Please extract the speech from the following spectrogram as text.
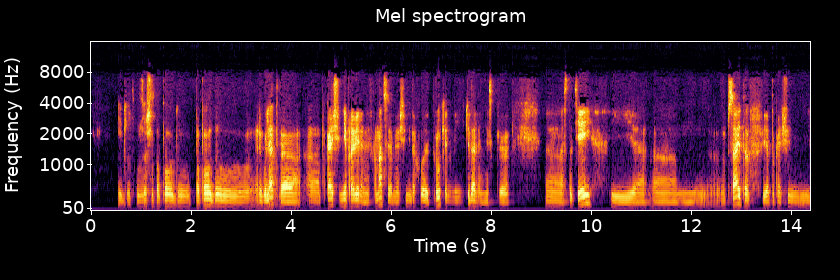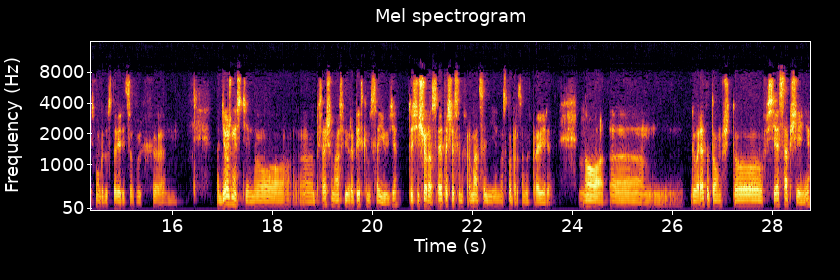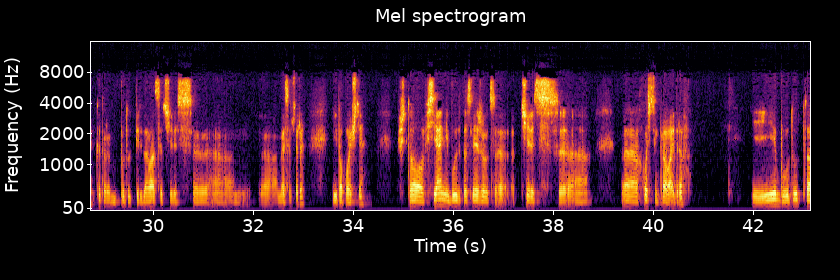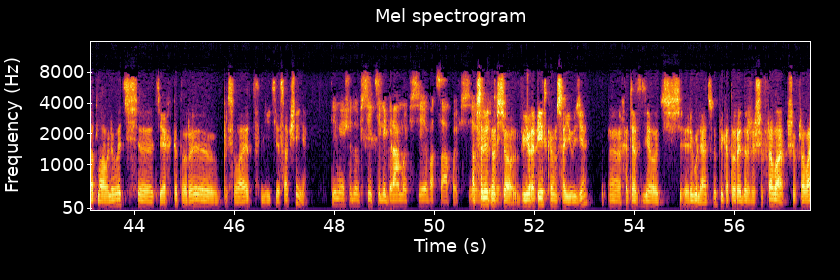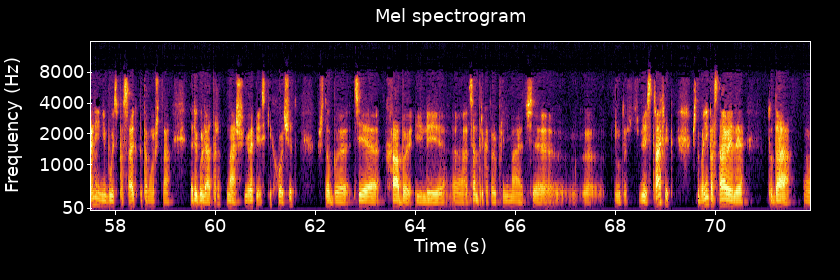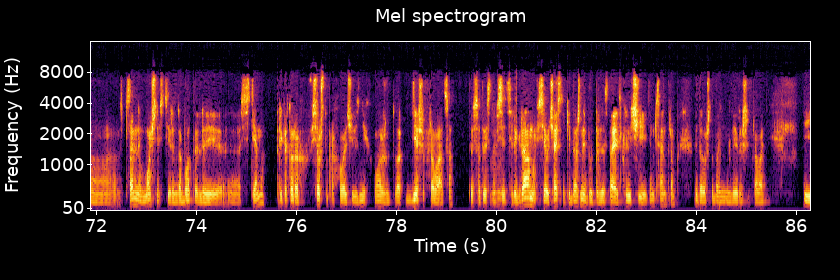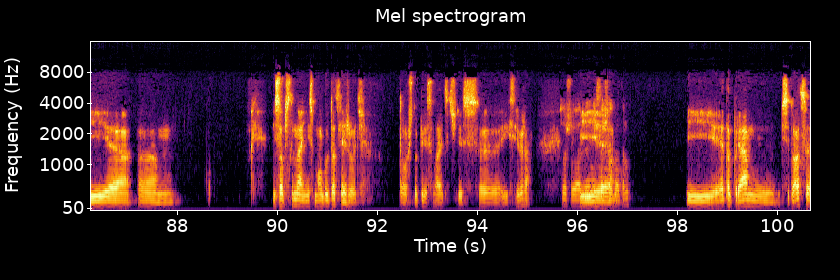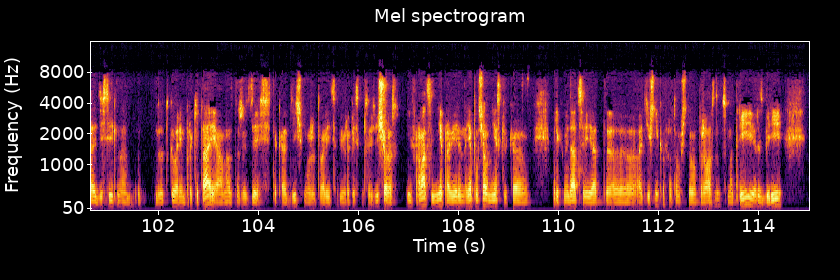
идут вниз. Слушай, по поводу, по поводу регулятора, э, пока еще не проверенная информация, мне еще не доходит руки, но мне кидали несколько э, статей и э, веб-сайтов, я пока еще не смог удостовериться в их э, надежности, но э, представляешь, у нас в Европейском Союзе, то есть еще раз, это сейчас информация не на 100% проверена, но э, говорят о том, что все сообщения, которые будут передаваться через э, э, мессенджеры и по почте, что все они будут отслеживаться через э, э, хостинг-провайдеров, и будут отлавливать э, тех, которые присылают не те сообщения. Ты имеешь в виду все телеграммы, все ватсапы, все... Абсолютно эти... все. В Европейском Союзе э, хотят сделать регуляцию, при которой даже шифрова... шифрование не будет спасать, потому что регулятор наш, европейский, хочет, чтобы те хабы или э, центры, которые принимают все, э, ну, то есть весь трафик, чтобы они поставили туда специальные мощности разработали э, системы, при которых все, что проходит через них, может дешифроваться. То есть, соответственно, mm-hmm. все телеграммы, все участники должны будут предоставить ключи этим центрам для того, чтобы они могли расшифровать. И, э, эм, и собственно, они смогут отслеживать то, что пересылается через их сервера. Слушай, я и, не слышал об этом. И это прям ситуация действительно, вот говорим про Китай, а у нас даже здесь такая дичь может твориться в Европейском Союзе. Еще раз, информация не проверена. Я получал несколько рекомендаций от э, айтишников о том, что, пожалуйста, посмотри, разбери.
